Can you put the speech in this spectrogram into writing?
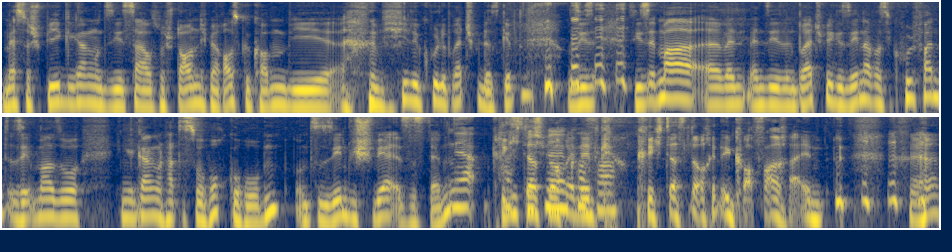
Messe Spiel gegangen und sie ist da aus dem Staunen nicht mehr rausgekommen, wie, wie viele coole Brettspiele es gibt. Und sie, ist- sie ist immer, äh, wenn, wenn sie ein Brettspiel gesehen hat, was sie cool fand, ist sie immer so hingegangen und hat es so hochgehoben, um zu sehen, wie schwer ist es denn. Ja, kriege ich, das noch in den krieg ich das noch in den Koffer rein? ja.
